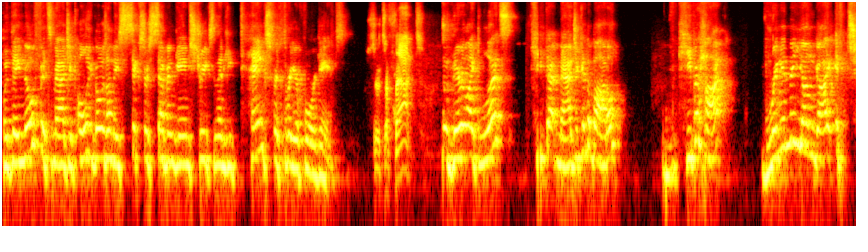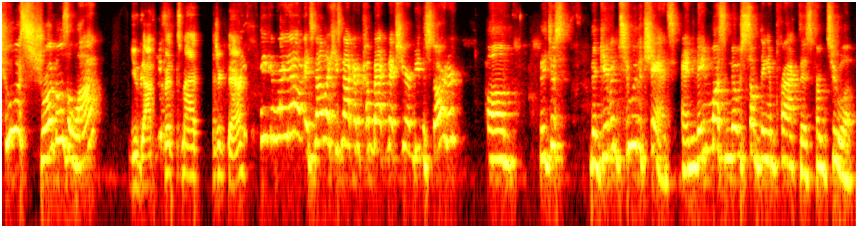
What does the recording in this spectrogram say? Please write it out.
but they know Fitzmagic only goes on these six or seven game streaks and then he tanks for three or four games. So it's a fact. So they're like, let's keep that magic in the bottle, keep it hot, bring in the young guy. If Tua struggles a lot, you got Fitzmagic there. Take him right out. It's not like he's not going to come back next year and be the starter. Um, they just they're giving Tua the chance, and they must know something in practice from Tua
